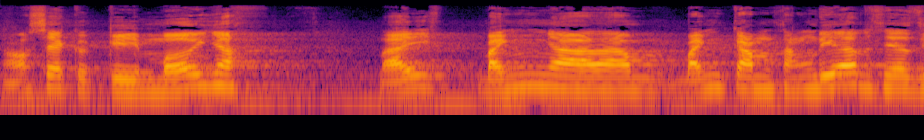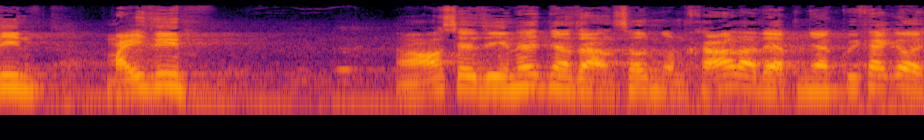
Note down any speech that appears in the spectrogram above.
Nó xe cực kỳ mới nhá. Đấy bánh uh, bánh căm thắng đĩa xe zin Máy zin Đó xe zin hết nha dàn sơn còn khá là đẹp nha quý khách ơi.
